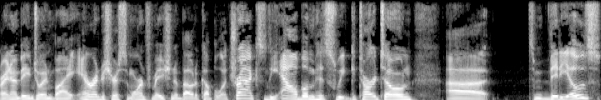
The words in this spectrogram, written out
Right now, I'm being joined by Aaron to share some more information about a couple of tracks, the album, his sweet guitar tone, uh, some videos,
